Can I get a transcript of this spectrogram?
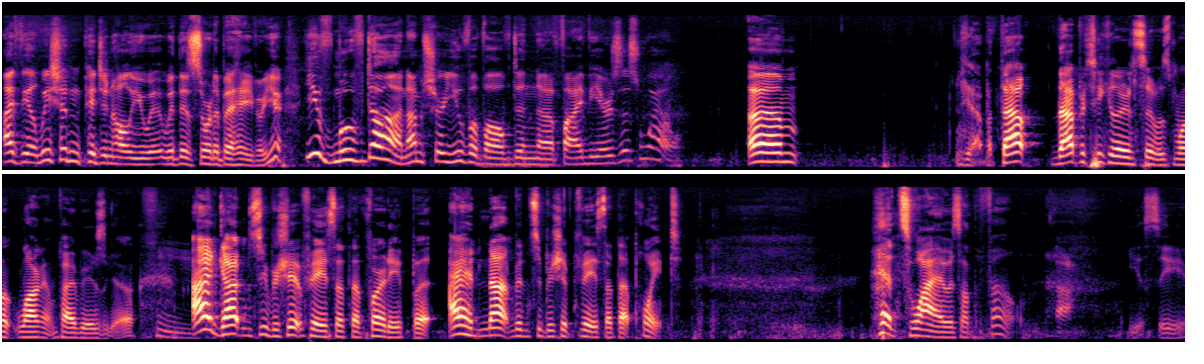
I feel we shouldn't pigeonhole you with this sort of behavior. you you've moved on. I'm sure you've evolved in uh, five years as well. um, yeah, but that that particular incident was more longer than five years ago. I had gotten super shit faced at that party, but I had not been super shit faced at that point. Hence why I was on the phone. Ah. You see.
